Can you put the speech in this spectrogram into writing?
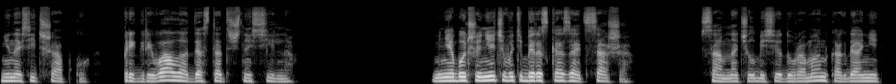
не носить шапку. Пригревало достаточно сильно. «Мне больше нечего тебе рассказать, Саша», — сам начал беседу Роман, когда они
